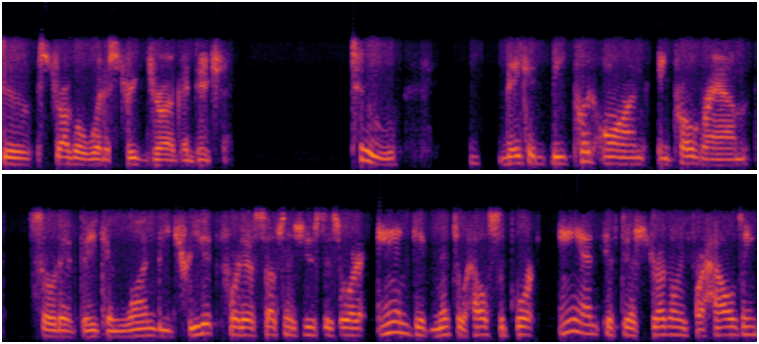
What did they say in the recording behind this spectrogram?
to struggle with a street drug addiction. Two they could be put on a program so that they can one be treated for their substance use disorder and get mental health support and if they're struggling for housing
